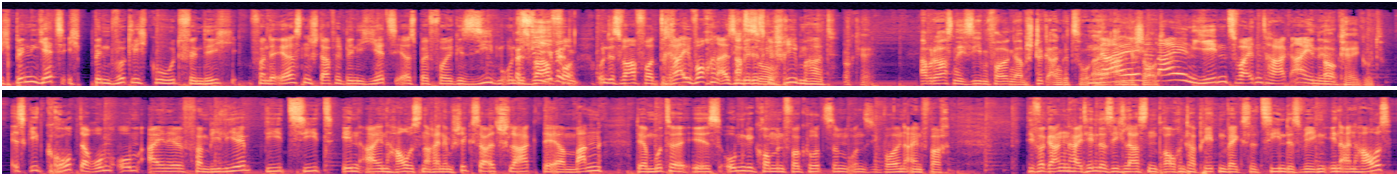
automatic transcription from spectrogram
Ich bin jetzt, ich bin wirklich gut, finde ich. Von der ersten Staffel bin ich jetzt erst bei Folge 7 und es war vor und es war vor drei Wochen, als sie Ach mir so. das geschrieben hat. Okay. Aber du hast nicht sieben Folgen am Stück angezogen, äh, nein, angeschaut. Nein, nein, jeden zweiten Tag eine. Okay, gut. Es geht grob darum, um eine Familie, die zieht in ein Haus nach einem Schicksalsschlag. Der Mann der Mutter ist umgekommen vor kurzem und sie wollen einfach die Vergangenheit hinter sich lassen, brauchen Tapetenwechsel, ziehen deswegen in ein Haus,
